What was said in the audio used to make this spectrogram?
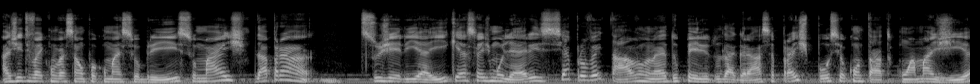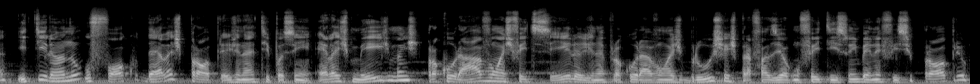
a gente vai conversar um pouco mais sobre isso, mas dá para sugeria aí que essas mulheres se aproveitavam, né, do período da graça para expor seu contato com a magia e tirando o foco delas próprias, né? Tipo assim, elas mesmas procuravam as feiticeiras, né, procuravam as bruxas para fazer algum feitiço em benefício próprio,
